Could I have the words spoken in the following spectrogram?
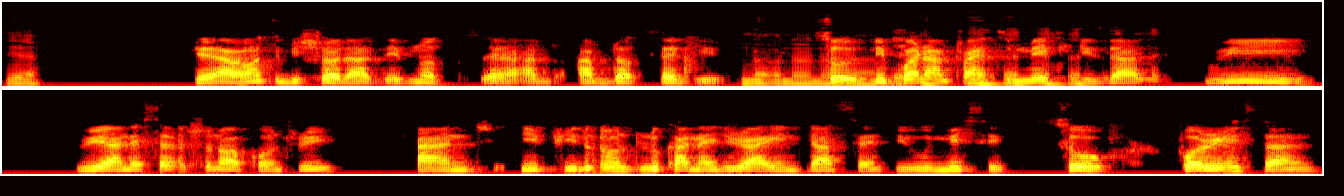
Yeah. Yeah, I want to be sure that they've not uh, abducted you. No, no, no. So no. the point I'm trying to make is that we we are an exceptional country, and if you don't look at Nigeria in that sense, you will miss it. So, for instance,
